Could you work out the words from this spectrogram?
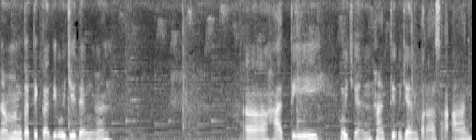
namun ketika diuji dengan uh, hati, ujian hati, ujian perasaan,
